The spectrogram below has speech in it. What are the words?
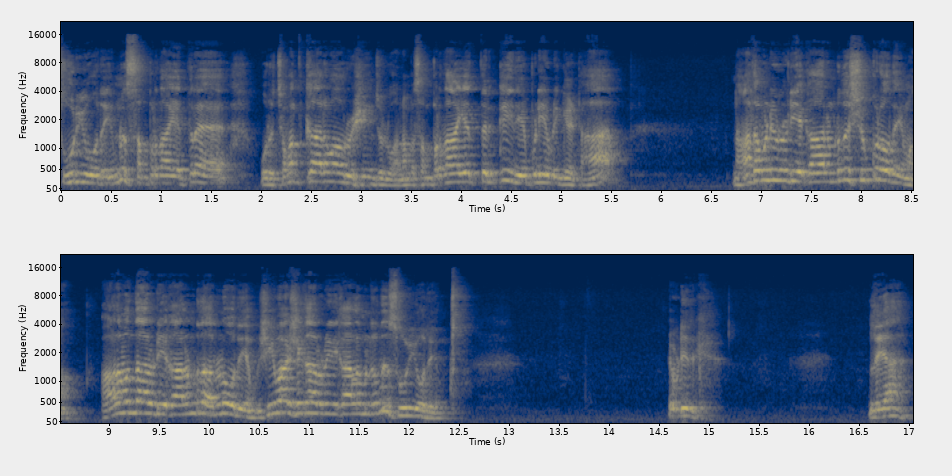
சூரியோதயம்னு சம்பிரதாயத்தில் ஒரு சமத்காரமாக ஒரு விஷயம் சொல்லுவாள் நம்ம சம்பிரதாயத்திற்கு இது எப்படி அப்படின்னு கேட்டால் நாதமணிகளுடைய காலம்ன்றது சுக்ரோதயமா? ஆளவந்தாருடைய காலம்ன்றது அருணோதயம். ஸ்ரீவாஷிகாருடைய காலம்ன்றது சூரியோதயம். எப்படி இருக்கு? இல்லையா?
